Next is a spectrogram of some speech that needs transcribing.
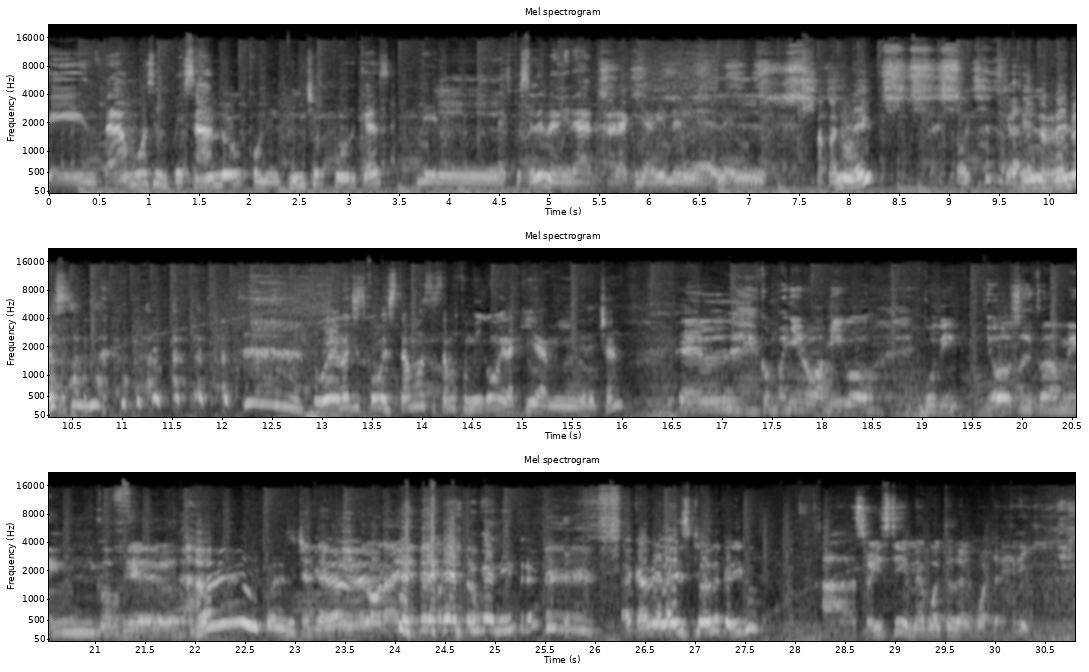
Estamos empezando con el pinche podcast de la especial de Navidad. Ahora que ya viene el, el- el Papá Noel. Oye, ya vienen los renos. Buenas noches, ¿cómo estamos? Estamos conmigo, era aquí a mi derecha. El compañero amigo Woody. Yo soy tu amigo fiel. Ay, con su Entré chingada. con intro ahora, ¿eh? Entré con. Entré intro. Acá a mi lado izquierdo, que dijo. Ah, soy Steve, me he vuelto de la muerte. Hey,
